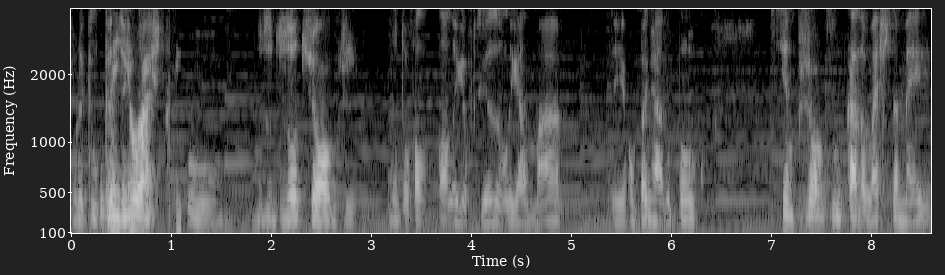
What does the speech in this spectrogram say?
Por aquilo que Nem eu tenho eu visto o- dos, outros jogos, não estou a falar da Liga Portuguesa, da Liga Alemã, tenho acompanhado um pouco. Sempre jogos um bocado abaixo da média.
